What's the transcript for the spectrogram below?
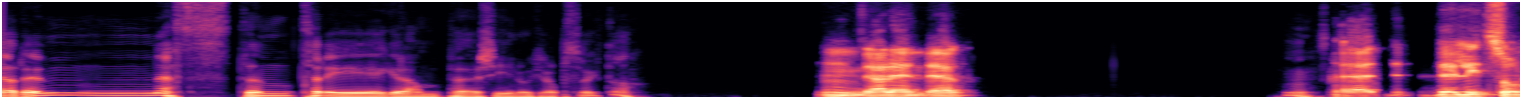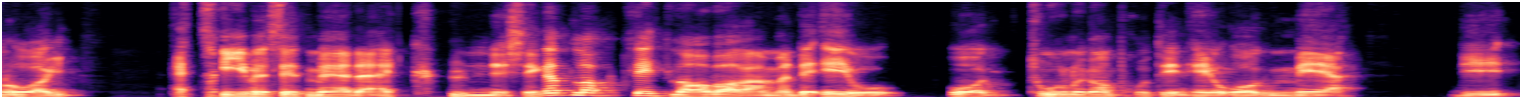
er det nesten 3 gram per kilo kroppsvekt? da? Mm, ja, det er en del. Mm. Eh, Det det er litt sånn òg Jeg trives litt med det. Jeg kunne sikkert lagt litt lavere, men det er jo òg 200 gram protein er jo òg med de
